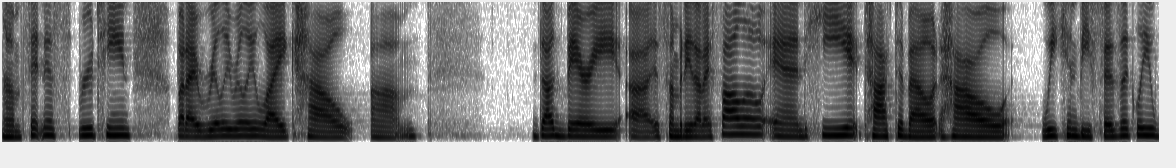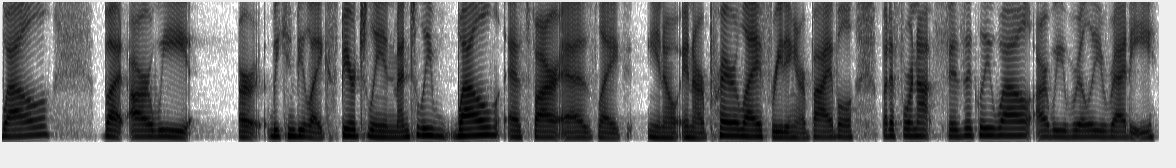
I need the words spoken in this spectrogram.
um, fitness routine, but I really, really like how um, Doug Barry uh, is somebody that I follow, and he talked about how we can be physically well, but are we or we can be like spiritually and mentally well as far as like you know in our prayer life reading our bible. But if we're not physically well are we really ready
